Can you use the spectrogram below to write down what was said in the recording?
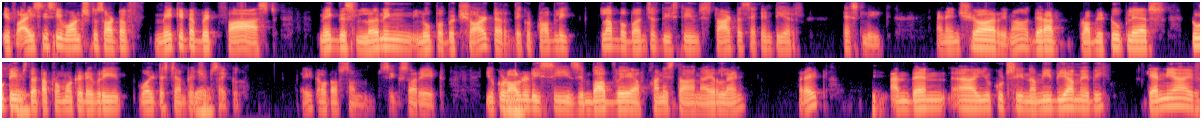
if icc wants to sort of make it a bit fast make this learning loop a bit shorter they could probably club a bunch of these teams start a second tier test league and ensure you know there are probably two players two teams that are promoted every world test championship cycle right out of some six or eight you could Mhm. already see zimbabwe afghanistan ireland right and then uh, you could see namibia maybe kenya if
